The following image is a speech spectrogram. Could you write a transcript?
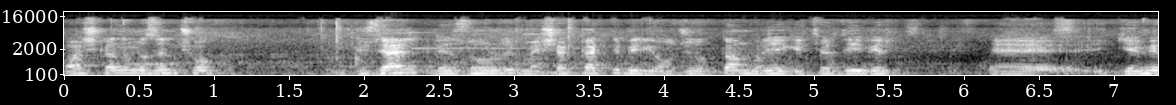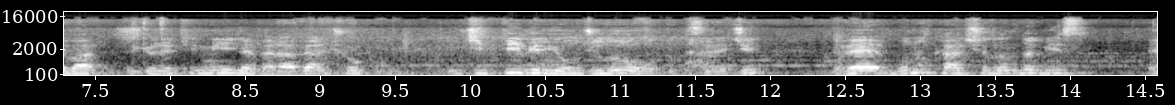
başkanımızın çok güzel ve zorlu, meşakkatli bir yolculuktan buraya getirdiği bir e, gemi var. Yönetimiyle beraber çok ciddi bir yolculuğu oldu bu sürecin ve bunun karşılığında biz e,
